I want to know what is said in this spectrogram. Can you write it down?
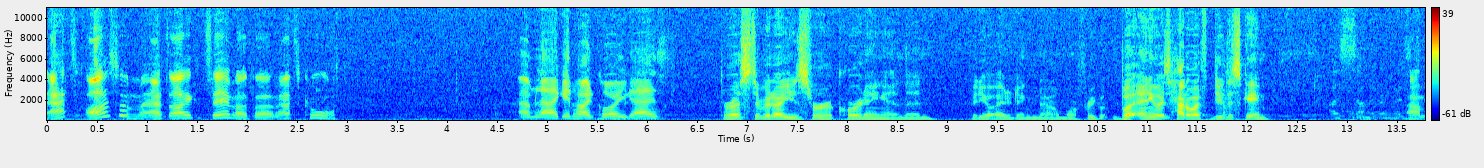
that's awesome. That's all I can say about that. That's cool. I'm lagging hardcore, you guys. The rest of it I use for recording and then video editing now more frequent. But anyways, how do I do this game? Um,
